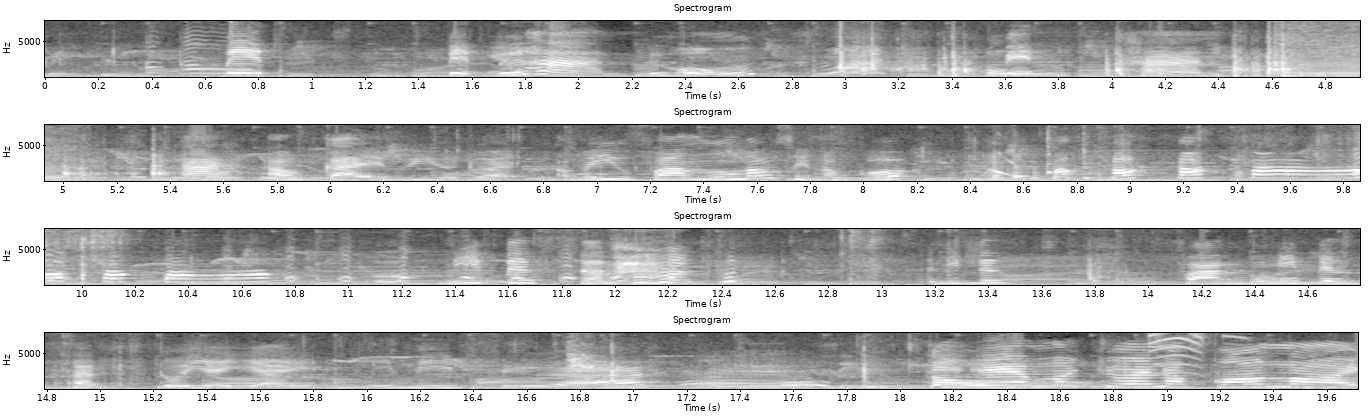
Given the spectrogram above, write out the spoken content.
ปีกเป็ด เป็ดหรือห่านหรือหงส์เป็ดห่านอะเอาไก่ไปอยู่ด้วย เอาไปอยู่ฟาร์มนู้นบ้างสิน้องโกะปักปักปักปักปักปักเออนี่เป็นสัตว์ อันนี้เป็นฟาร์มตรงนี้เป็นสัตว์ตัวใหญ่ๆนี่ มีเสือสิงโตแอมมาช่วยนักก้อนหน่อย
